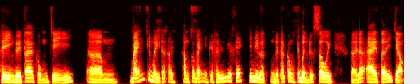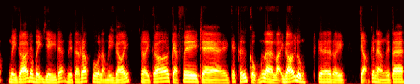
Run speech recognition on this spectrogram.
thì người ta cũng chỉ um, bán cái mì đó thôi, không có bán những cái thứ khác. Giống như là người ta có một cái bình nước sôi, rồi đó, ai tới chọn mì gói đó, vị gì đó, người ta rót vô là mì gói. Rồi có cà phê, trà, các thứ cũng là loại gói luôn. Ờ, rồi chọn cái nào người ta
